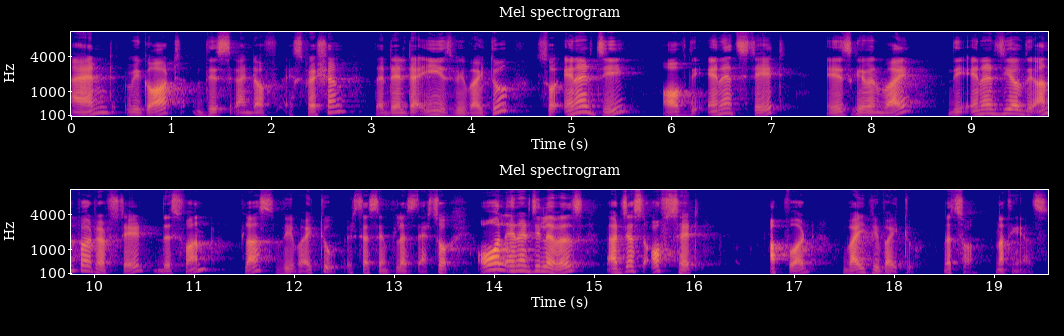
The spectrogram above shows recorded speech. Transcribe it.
and we got this kind of expression that delta E is V by 2. So, energy of the nth state is given by the energy of the unperturbed state this one plus V by 2 it is as simple as that. So, all energy levels are just offset upward by V by 2 that is all nothing else.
